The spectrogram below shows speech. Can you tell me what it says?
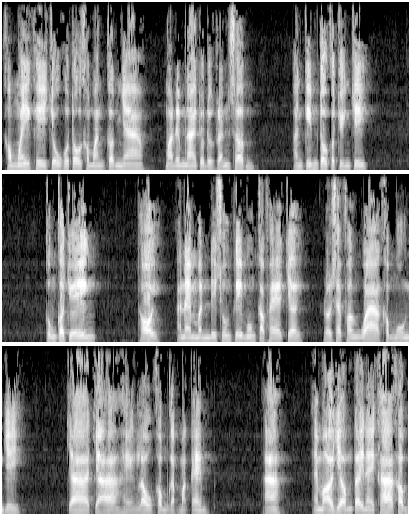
Không mấy khi chủ của tôi không ăn cơm nhà, mà đêm nay tôi được rảnh sớm anh kiếm tôi có chuyện chi? Cũng có chuyện. Thôi, anh em mình đi xuống tiệm uống cà phê chơi, rồi sẽ phân qua không muộn gì. Cha chả hèn lâu không gặp mặt em. À em ở với ông tây này khá không?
